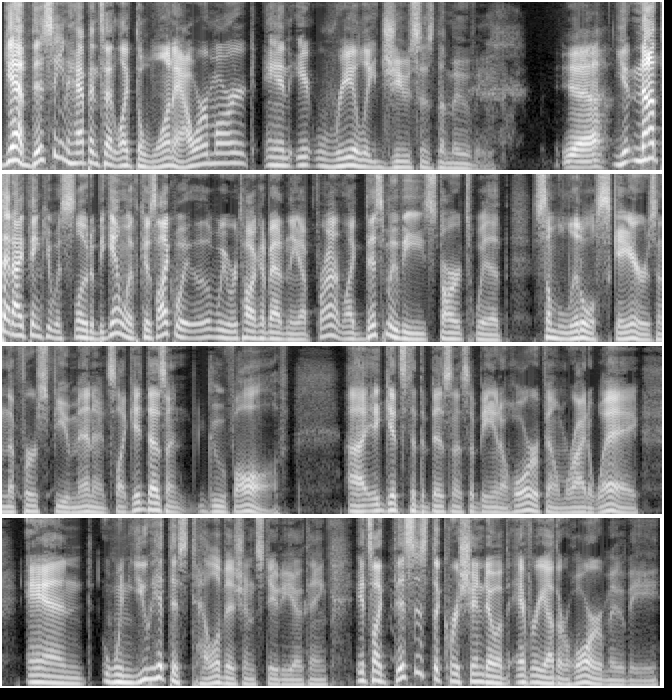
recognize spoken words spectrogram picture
Yeah, this scene happens at like the one hour mark, and it really juices the movie. Yeah, You, not that I think it was slow to begin with, because like we, we were talking about in the upfront, like this movie starts with some little scares in the first few minutes. Like it doesn't goof off. Uh, it gets to the business of being a horror film right away. And when you hit this television studio thing, it's like this is the crescendo of every other horror movie,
